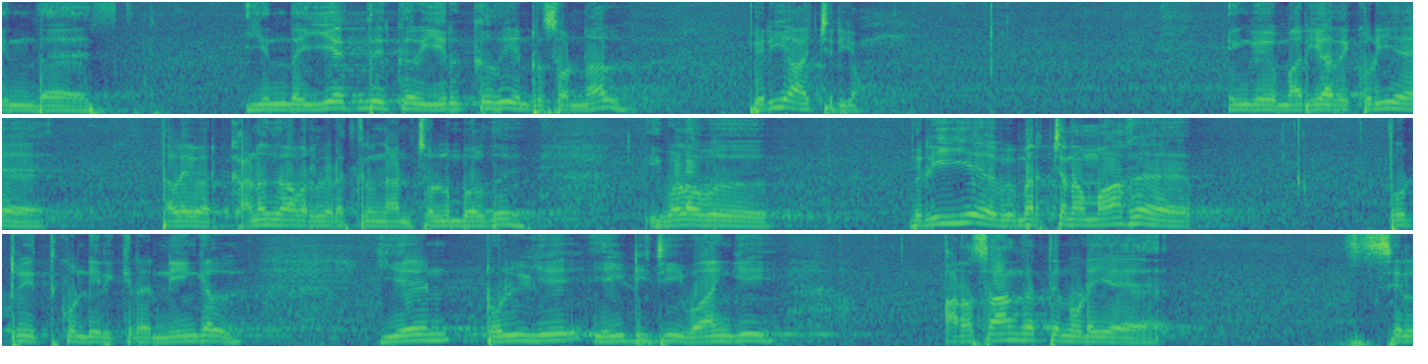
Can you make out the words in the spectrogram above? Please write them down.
இந்த இந்த இயக்கத்திற்கு இருக்குது என்று சொன்னால் பெரிய ஆச்சரியம். இங்கு மரியாதைக்குரிய தலைவர் கனகு அவர்களிடத்தில் நான் சொல்லும்போது இவ்வளவு பெரிய விமர்சனமாக தோற்றுவித்து கொண்டிருக்கிற நீங்கள் ஏன் டுவெல் ஏ எயிட்டிஜி வாங்கி அரசாங்கத்தினுடைய சில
